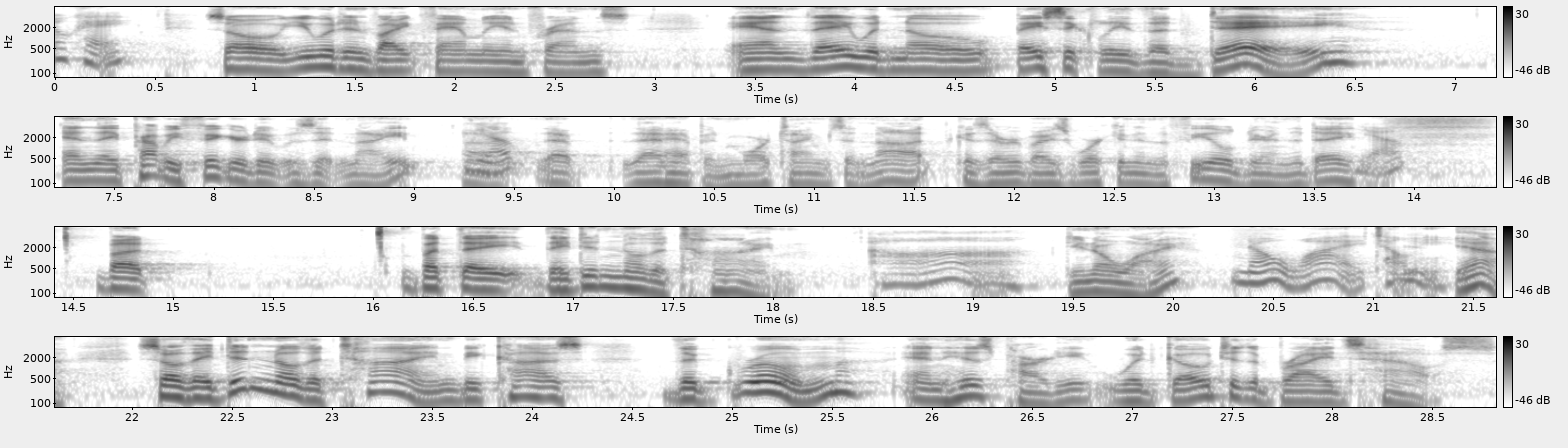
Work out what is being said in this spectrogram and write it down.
Okay. So you would invite family and friends, and they would know basically the day, and they probably figured it was at night. Uh, Yep. That that happened more times than not because everybody's working in the field during the day. Yeah. But but they they didn't know the time. Ah. Do you know why? No, why? Tell me. Yeah. So they didn't know the time because the groom and his party would go to the bride's house.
